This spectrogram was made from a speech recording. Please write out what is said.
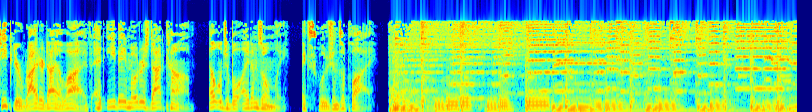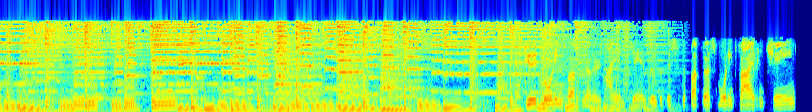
Keep your ride or die alive at ebaymotors.com. Eligible items only. Exclusions apply. Good morning, Bucknutters. I am Dan Rubin. This is the Bucknuts Morning Five and Change.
